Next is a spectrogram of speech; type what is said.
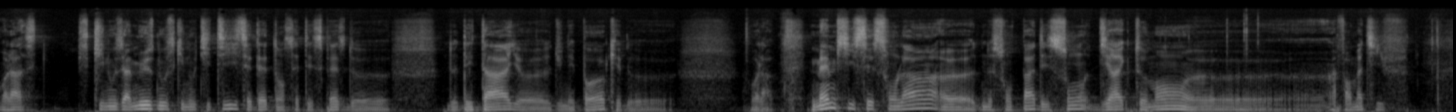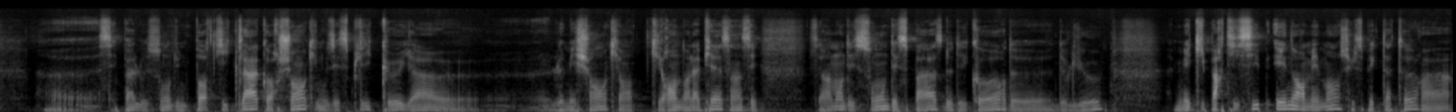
voilà, ce qui nous amuse, nous, ce qui nous titille, c'est d'être dans cette espèce de, de détail euh, d'une époque et de voilà. Même si ces sons-là ne sont pas des sons directement informatifs. c'est pas le son d'une porte qui claque hors champ qui nous explique qu'il y a le méchant qui, rentre dans la pièce. Hein. C'est vraiment des sons d'espace, de décor, de, lieux, mais qui participent énormément chez le spectateur à,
